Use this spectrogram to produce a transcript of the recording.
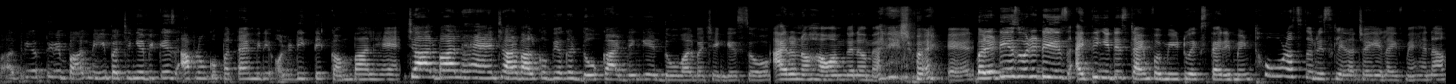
माधुरी अब तेरे बाल नहीं बचेंगे बिकॉज़ आप लोगों को पता है मेरे ऑलरेडी इतने कम बाल हैं. चार बाल हैं चार बाल को भी अगर दो काट देंगे दो बाल बचेंगे. So I don't know how am gonna manage my hair but it is what it is think it is time for me to experiment थोड़ा सा तो रिस्क लेना चाहिए लाइफ में, है ना?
